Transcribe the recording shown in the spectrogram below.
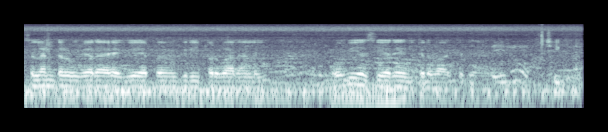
ਸਿਲੰਡਰ ਵਗੈਰਾ ਹੈਗੇ ਆਪਾਂ ਗਰੀਬ ਪਰਿਵਾਰਾਂ ਲਈ, ਉਹ ਵੀ ਅਸੀਂ ਅਰੇਂਜ ਕਰਵਾ ਕੇ ਦਿਆਂਗੇ। ਠੀਕ ਹੈ।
